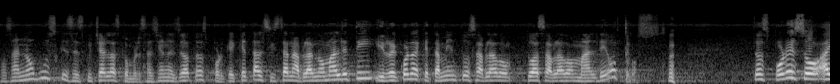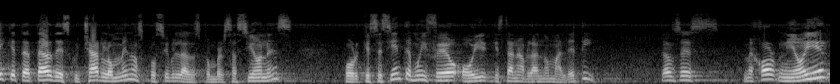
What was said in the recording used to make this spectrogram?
o sea, no busques escuchar las conversaciones de otros, porque qué tal si están hablando mal de ti y recuerda que también tú has hablado, tú has hablado mal de otros. Entonces, por eso hay que tratar de escuchar lo menos posible las conversaciones, porque se siente muy feo oír que están hablando mal de ti. Entonces, mejor ni oír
